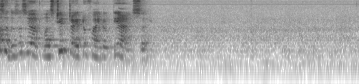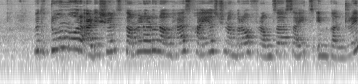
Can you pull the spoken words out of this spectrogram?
so this is your question. Try to find out the answer. With two more additions, Tamil Nadu now has highest number of Ramsar sites in country.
